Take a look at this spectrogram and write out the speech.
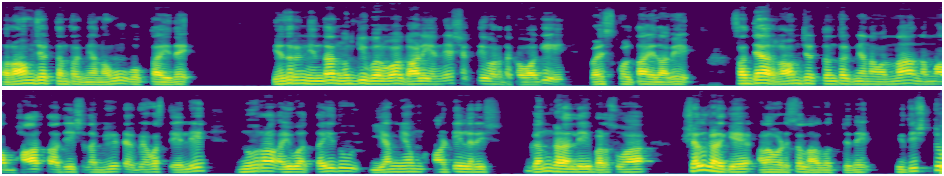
ರಾಮ್ಜೆಟ್ ತಂತ್ರಜ್ಞಾನವು ಹೋಗ್ತಾ ಇದೆ. ಎದುರಿನಿಂದ ನುಗ್ಗಿ ಬರುವ ಗಾಳಿಯನ್ನೇ ಶಕ್ತಿವರ್ಧಕವಾಗಿ ಬಳಸಿಕೊಳ್ತಾ ಇದ್ದಾವೆ ಸದ್ಯ ರಾಮ್ಜೆಟ್ ತಂತ್ರಜ್ಞಾನವನ್ನ ನಮ್ಮ ಭಾರತ ದೇಶದ ಮಿಲಿಟರಿ ವ್ಯವಸ್ಥೆಯಲ್ಲಿ ನೂರ ಐವತ್ತೈದು ಎಂ ಎಂ ಆರ್ಟಿಲರಿ ಗನ್ಗಳಲ್ಲಿ ಬಳಸುವ ಶೆಲ್ಗಳಿಗೆ ಅಳವಡಿಸಲಾಗುತ್ತಿದೆ. ಇದಿಷ್ಟು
